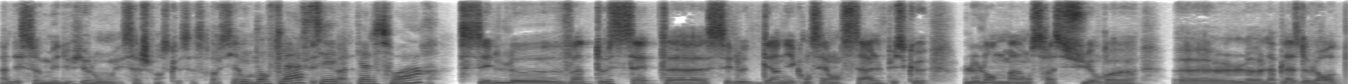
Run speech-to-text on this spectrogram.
un, des sommets du violon, et ça je pense que ça sera aussi un et moment fort du festival. Et donc là, c'est quel soir? C'est le 27, euh, c'est le dernier concert en salle, puisque le lendemain, on sera sur euh, euh, la place de l'Europe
